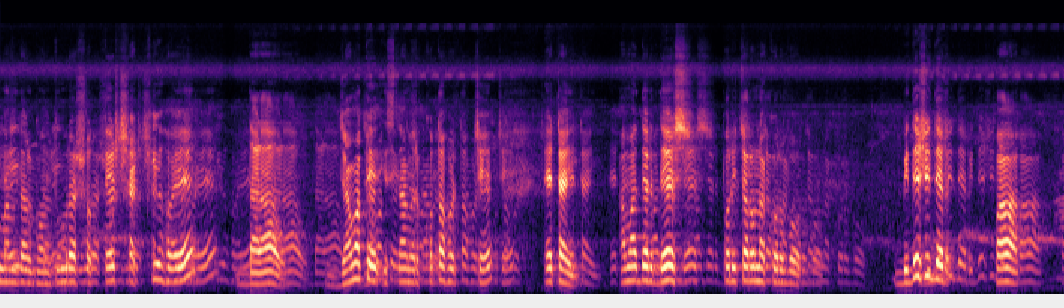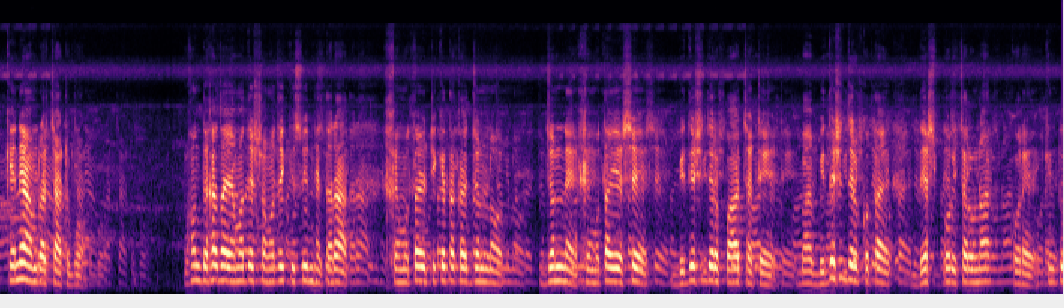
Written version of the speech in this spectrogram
ইমানদারগণ, তোমরা সত্যের সাক্ষী হয়ে দাঁড়াও। জামাতে ইসলামের কথা হচ্ছে এটাই, আমাদের দেশ পরিচালনা করব। বিদেশিদের পা কেনে আমরা চাটব? এখন দেখা যায় আমাদের সমাজে কিছু নেতারা ক্ষমতায় টিকে থাকার জন্য, জন্যে ক্ষমতায় এসে বিদেশিদের পা চাটে বা বিদেশিদের কথায় দেশ পরিচালনা করে। কিন্তু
